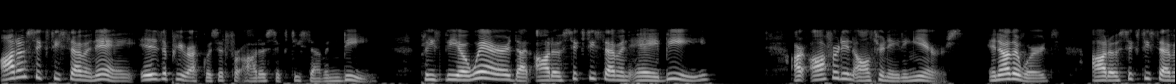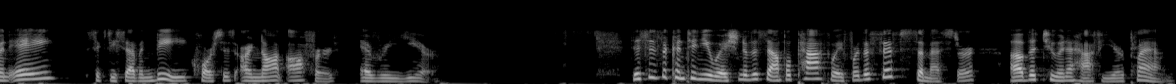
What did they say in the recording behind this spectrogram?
Auto 67A is a prerequisite for Auto 67B. Please be aware that Auto 67A-B are offered in alternating years. In other words, Auto 67A, 67B courses are not offered every year. This is the continuation of the sample pathway for the fifth semester of the two and a half year plan.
